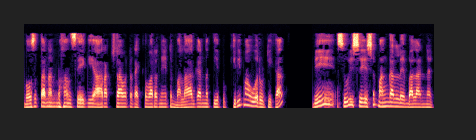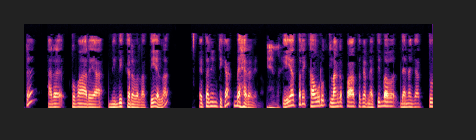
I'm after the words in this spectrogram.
බෝසතාණන් වහන්සේගේ ආරක්ෂාවට රැකවරණයට බලා ගන්න තියපු කිරිමව්වරු ටික මේ සුවිශේෂ මංගල්‍ය බලන්නට අර කුමාරයා නිදි කරවලා තියලා එතනින් ටිකක් බැහැර වෙනවා. ඒ අතරේ කවුරුත් ළඟපාතක නැති බව දැනගත්තු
